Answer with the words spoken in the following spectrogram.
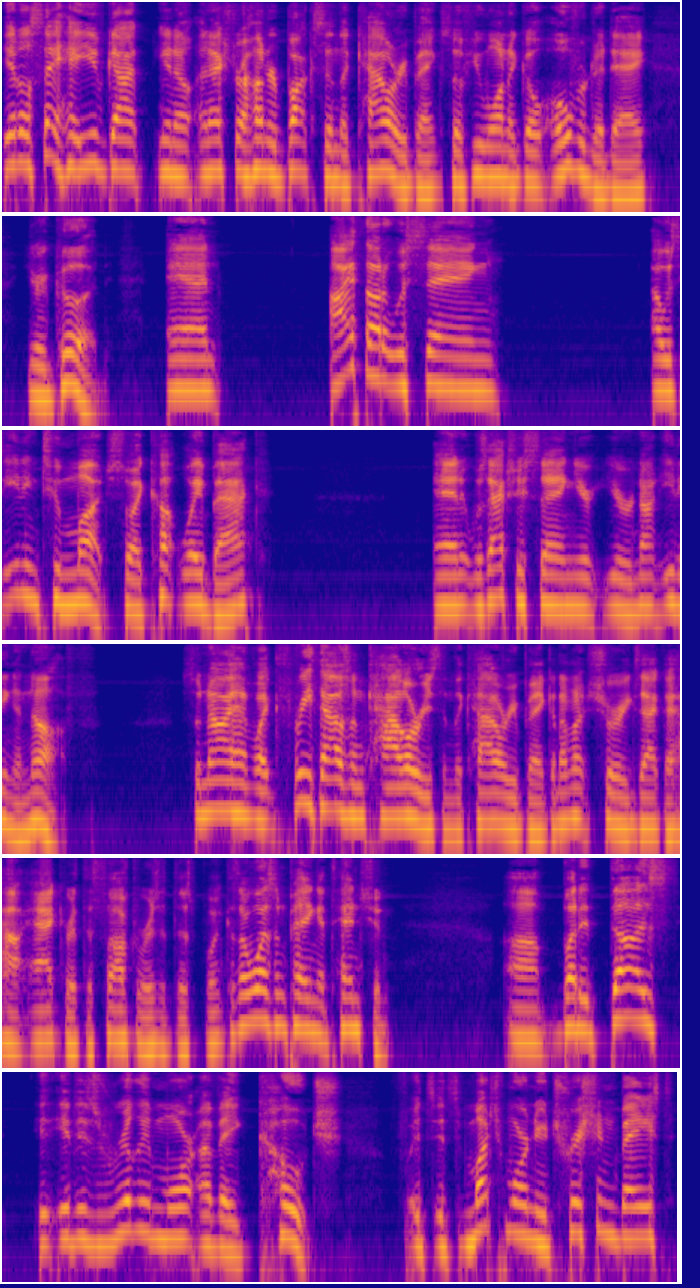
it'll say, "Hey, you've got, you know, an extra 100 bucks in the calorie bank. So if you want to go over today, you're good." And I thought it was saying I was eating too much, so I cut way back. And it was actually saying you're you're not eating enough. So now I have like 3,000 calories in the calorie bank, and I'm not sure exactly how accurate the software is at this point because I wasn't paying attention. Uh, but it does, it, it is really more of a coach. It's, it's much more nutrition based,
